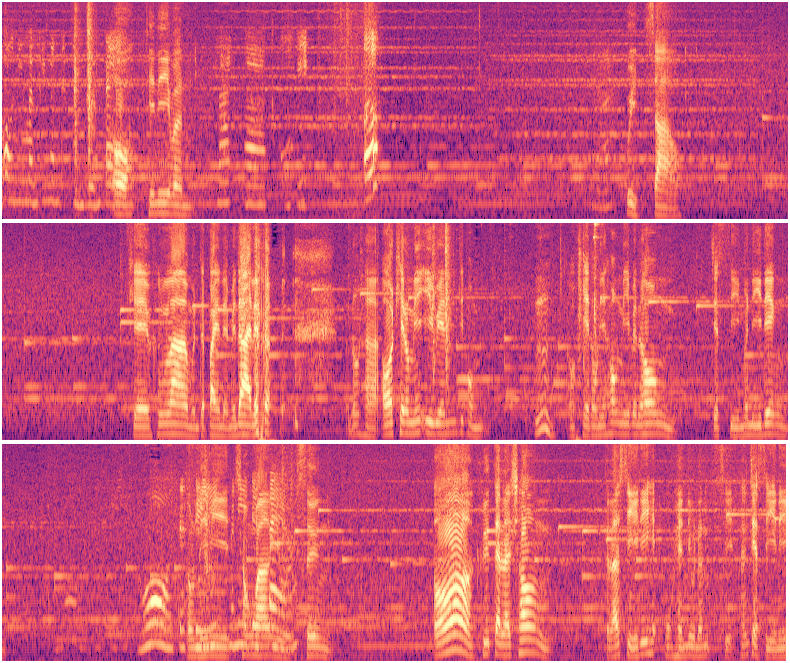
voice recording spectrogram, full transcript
พวกนี้มันที่มันทำพื้นแตกโอ้ที่นี่มันมากมากตรงนี้เออนะอุ้ยซาวโอเคข้างล่างเหมือนจะไปไหนไม่ได้เลย มันต้องหาอ๋อโอเคตรงนี้อีเวนท์ที่ผมอืมโอเค ตรงนี้ห้องนี้เป็นห้อง เจ็ดสีมณีเด้ง โอ้เจ็ดตรงนี้มีสีช่องว่างอยู่เจ็ดแสซึ่งอ๋อคือแต่ละช่อง แต่ละสีที่ผมเห็นอยู่นั้นสีทั้งเจ็ดสีนี้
